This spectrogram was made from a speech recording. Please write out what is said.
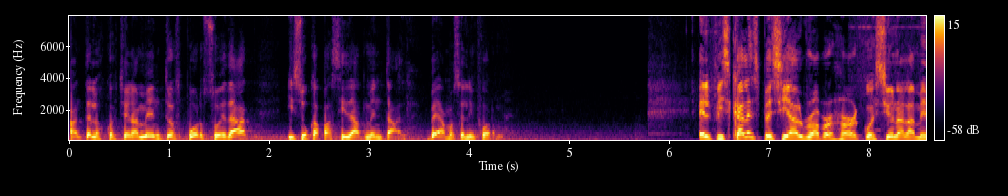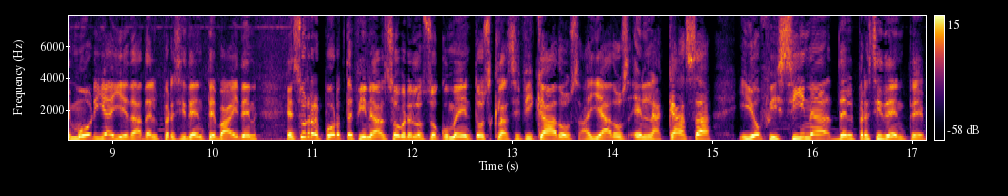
ante los cuestionamientos por su edad y su capacidad mental. Veamos el informe. El fiscal especial Robert Hur cuestiona la memoria y edad del presidente Biden en su reporte final sobre los documentos clasificados hallados en la casa y oficina del presidente.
